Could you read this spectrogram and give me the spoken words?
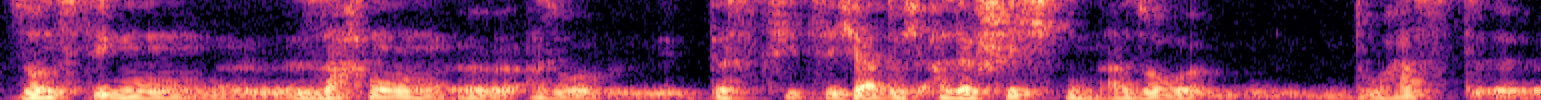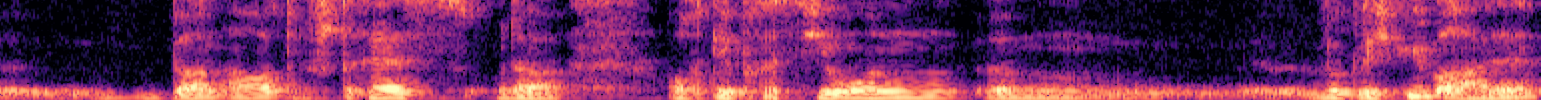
sonstigen äh, Sachen, äh, also das zieht sich ja durch alle Schichten. Also du hast äh, Burnout, Stress oder auch Depressionen ähm, wirklich überall.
